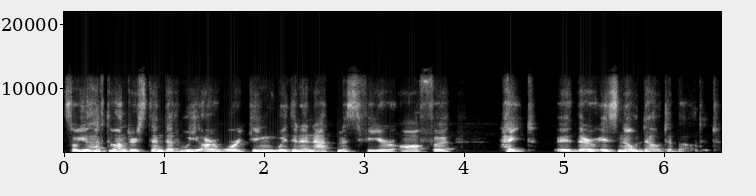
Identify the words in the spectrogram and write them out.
So you have to understand that we are working within an atmosphere of uh, hate. There is no doubt about it.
